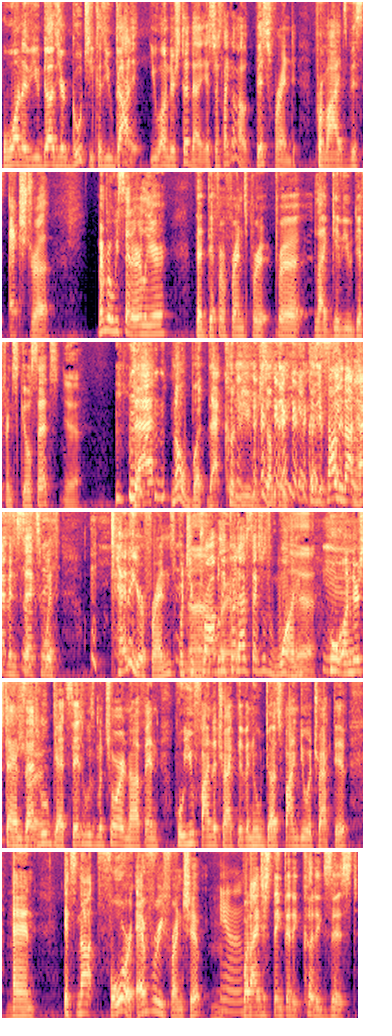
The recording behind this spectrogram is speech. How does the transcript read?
one of you does, you're Gucci because you got it. You understood that. It's just like, oh, this friend provides this extra. Remember we said earlier that different friends per, per, like give you different skill sets. Yeah. That no, but that could be something because that you're probably not having sex set. with ten of your friends, but you probably right. could have sex with one Yeah. who Yeah. understands For that, who gets it, who's mature enough, and who you find attractive, and who does find you attractive. Mm. And it's not for every friendship, Yeah. but I just think that it could exist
